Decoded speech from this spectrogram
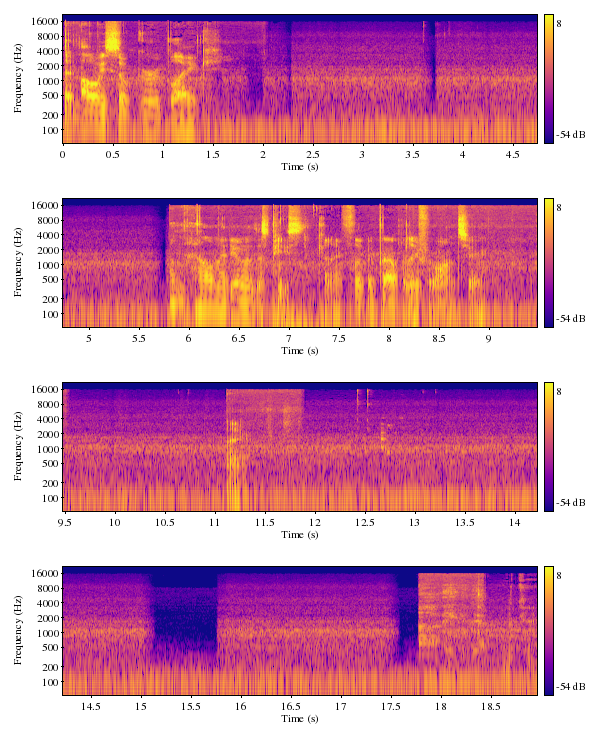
They're always so group-like. What the hell am I doing with this piece? Can I flip it properly for once here? There. Not make it down. Okay.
